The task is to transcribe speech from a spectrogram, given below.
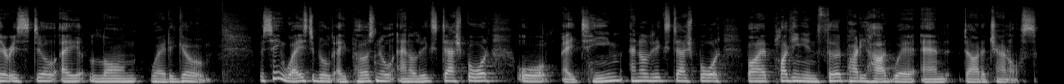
there is still a long way to go. We're seeing ways to build a personal analytics dashboard or a team analytics dashboard by plugging in third party hardware and data channels.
